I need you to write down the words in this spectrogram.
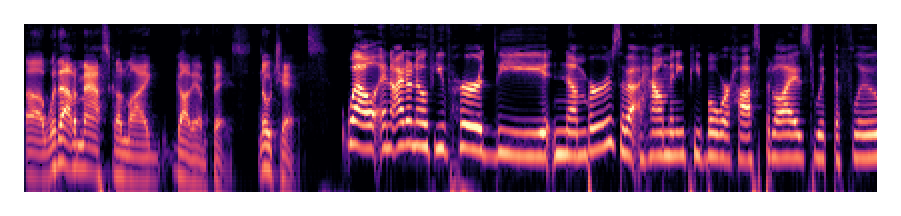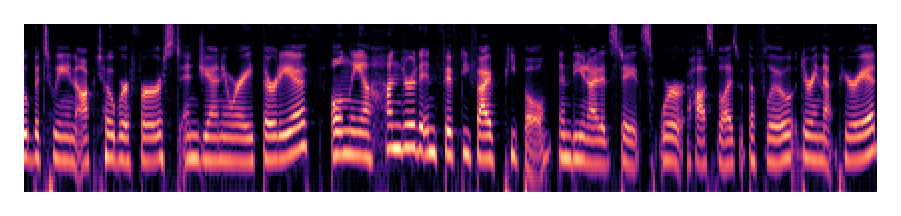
uh, without a mask on my goddamn face. No chance. Well, and I don't know if you've heard the numbers about how many people were hospitalized with the flu between October 1st and January 30th. Only 155 people in the United States were hospitalized with the flu during that period.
